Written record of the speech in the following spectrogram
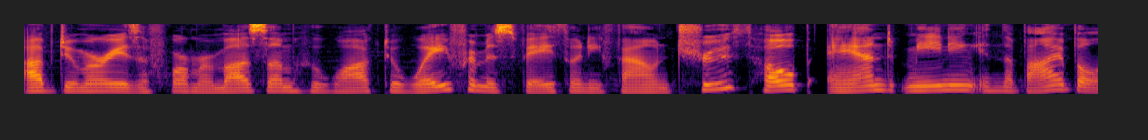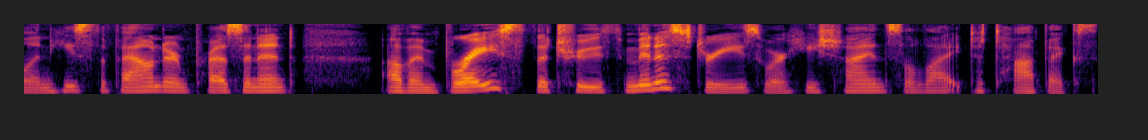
Abdu Murray is a former Muslim who walked away from his faith when he found truth, hope, and meaning in the Bible. And he's the founder and president of Embrace the Truth Ministries, where he shines the light to topics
